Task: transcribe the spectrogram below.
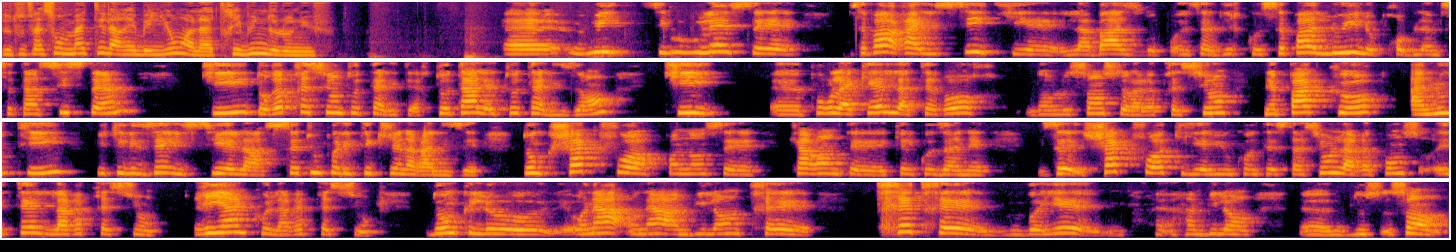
de toute façon mater la rébellion à la tribune de l'ONU. Oui, si vous voulez, c'est c'est pas Raisi qui est la base, c'est-à-dire que c'est pas lui le problème, c'est un système qui, de répression totalitaire, totale et totalisant, qui, euh, pour laquelle la terreur, dans le sens de la répression, n'est pas qu'un outil utilisé ici et là. C'est une politique généralisée. Donc, chaque fois, pendant ces 40 et quelques années, chaque fois qu'il y a eu une contestation, la réponse était la répression, rien que la répression. Donc, on, a, on a un bilan très, très, très, vous voyez, un bilan euh, de sang,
